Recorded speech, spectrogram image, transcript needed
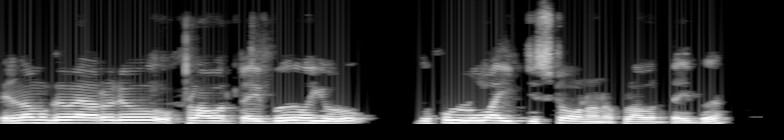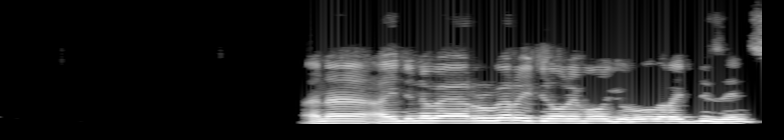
പിന്നെ നമുക്ക് വേറൊരു ഫ്ലവർ ടൈപ്പ് നോക്കിയോളൂ ഇത് ഫുള്ള് വൈറ്റ് സ്റ്റോൺ ആണ് ഫ്ലവർ ടൈപ്പ് അങ്ങനെ അതിന്റെ തന്നെ വേറൊരു വെറൈറ്റി എന്ന് പറയുമ്പോൾ നോക്കിയോളൂ വെറൈറ്റി ഡിസൈൻസ്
